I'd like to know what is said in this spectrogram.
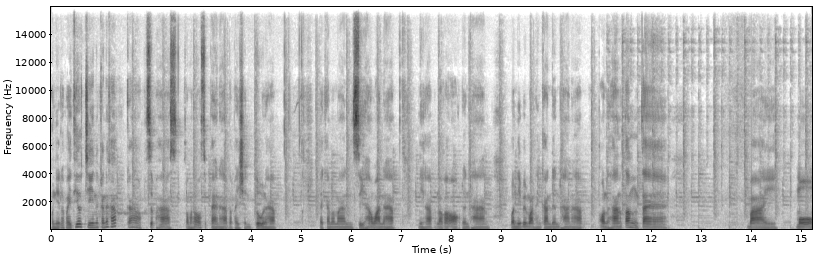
วันนี้เราไปเที่ยวจีนกันนะครับ 9 พฤษภาคม2568นะครับเราไปเฉินตูนะครับไปกันประมาณ 4-5 วันนะครับ นี่ครับ เราก็ออกเดินทาง วันนี้เป็นวันแห่งการเดินทางนะครับ ออกเดินทางตั้งแต่บ่ายโมง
